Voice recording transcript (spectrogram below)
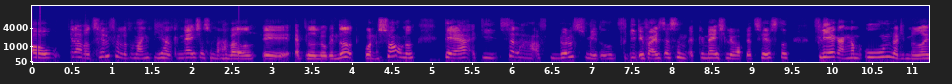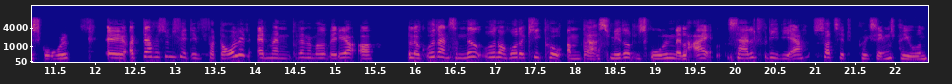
Og det, der har været tilfældet for mange af de her gymnasier, som har været, øh, er blevet lukket ned på grund af sovnet, det er, at de selv har haft nul smittet, fordi det faktisk er sådan, at gymnasieelever bliver testet flere gange om ugen, når de møder i skole. Øh, og derfor synes vi, at det er for dårligt, at man på den her måde vælger at lukke uddannelser ned, uden overhovedet at kigge på, om der er smittet på skolen eller ej, særligt fordi vi er så tæt på eksamensperioden.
